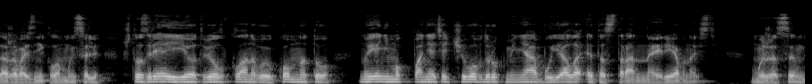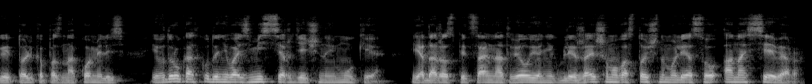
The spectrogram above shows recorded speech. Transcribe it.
Даже возникла мысль, что зря я ее отвел в клановую комнату, но я не мог понять, от чего вдруг меня обуяла эта странная ревность. Мы же с Ингой только познакомились, и вдруг откуда ни возьмись сердечные муки. Я даже специально отвел ее не к ближайшему восточному лесу, а на север.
